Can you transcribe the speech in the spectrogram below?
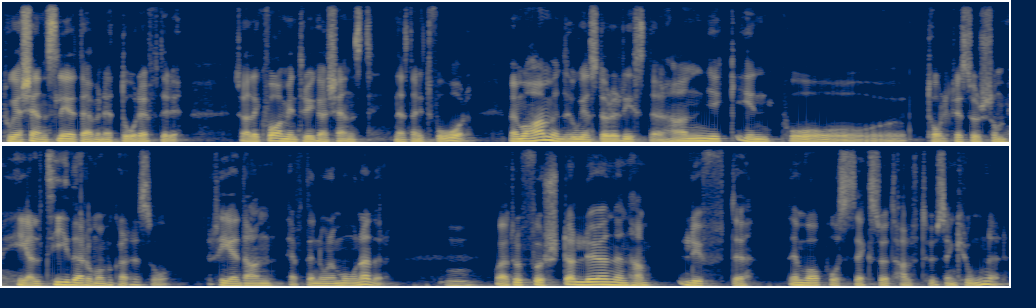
tog jag tjänstledigt även ett år efter det. Så jag hade kvar min trygga tjänst nästan i två år. Men Mohammed tog en större risk där. Han gick in på tolkresurs som heltidare om man får kalla det så. Redan efter några månader. Och jag tror första lönen han lyfte, den var på 6 500 kronor.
